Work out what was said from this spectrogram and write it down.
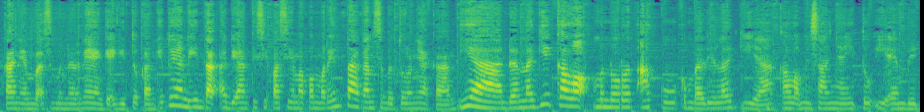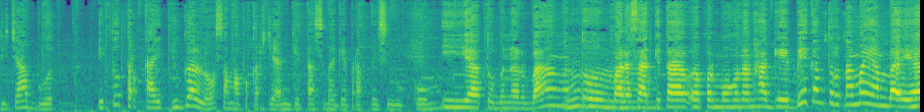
kan ya mbak sebenarnya yang kayak gitu kan. Itu yang diinta- diantisipasi sama pemerintah kan sebetulnya kan. Iya, dan lagi kalau menurut aku kembali lagi ya, kalau misalnya itu IMB dicabut, itu terkait juga loh sama pekerjaan kita sebagai praktisi hukum. Iya tuh bener banget tuh. Pada saat kita eh, permohonan HGB kan terutama ya Mbak ya.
